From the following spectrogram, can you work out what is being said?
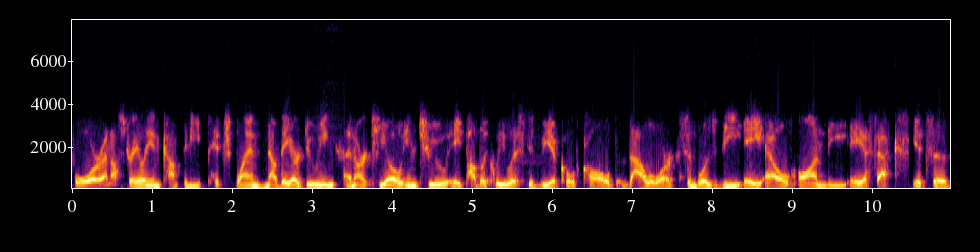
for an Australian company, Pitchblende. Now they are doing an RTO into a publicly listed vehicle called Valor. Symbol is VAL on the ASX. It's a,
